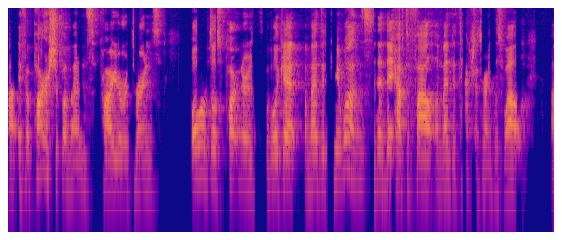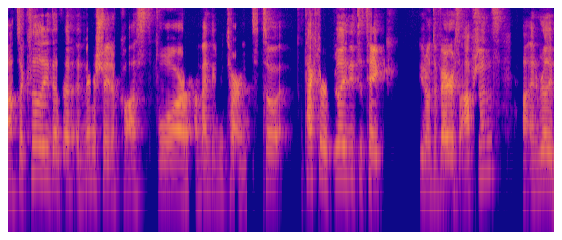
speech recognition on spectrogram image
uh, if a partnership amends prior year returns, all of those partners will get amended K1s, then they have to file amended tax returns as well. Uh, so clearly, there's an administrative cost for amending returns. So taxpayers really need to take, you know, the various options uh, and really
